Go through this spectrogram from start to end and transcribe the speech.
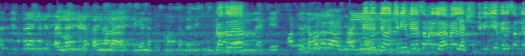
ਸਰ ਜਿਸ ਤਰ੍ਹਾਂ ਇਹਨਾਂ ਨੇ ਪਹਿਲਾਂ ਵੀ ਜਿਹੜਾ ਧਰਨਾ ਲਾਇਆ ਸੀਗਾ ਨਗਰ ਕੌਂਸਲ ਦੇ ਵਿੱਚ ਕਦ ਲਾਇਆ? ਨੂੰ ਲੈ ਕੇ ਜਦੋਂ ਮੇਰੇ ਧਿਆਨ 'ਚ ਨਹੀਂ ਮੇਰੇ ਸਾਹਮਣੇ ਲਾਇਆ ਮੈਂ ਇਲੈਕਸ਼ਨ 'ਚ ਵਿਜੀ ਮੇਰੇ ਸਾਹਮਣੇ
